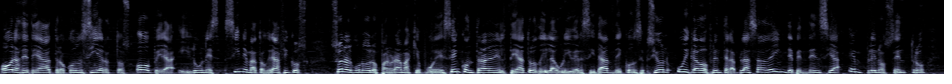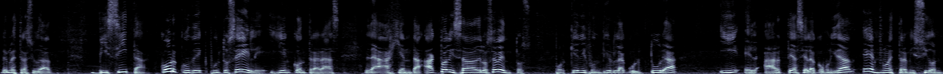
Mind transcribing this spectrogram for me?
obras de teatro, conciertos, ópera y lunes cinematográficos son algunos de los panoramas que puedes encontrar en el Teatro de la Universidad de Concepción, ubicado frente a la Plaza de Independencia en pleno centro de nuestra ciudad. Visita corcudec.cl y encontrarás la agenda actualizada de los eventos. ¿Por qué difundir la cultura y el arte hacia la comunidad? Es nuestra misión.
